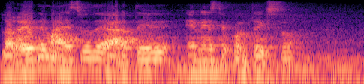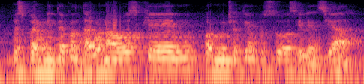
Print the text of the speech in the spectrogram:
La red de maestros de arte en este contexto pues permite contar una voz que por mucho tiempo estuvo silenciada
